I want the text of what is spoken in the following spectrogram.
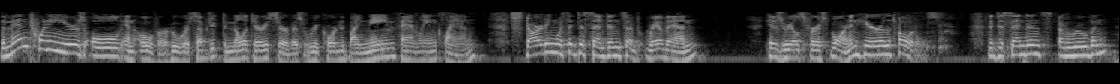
The men 20 years old and over who were subject to military service were recorded by name, family, and clan, starting with the descendants of Reuben, Israel's firstborn. And here are the totals. The descendants of Reuben,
